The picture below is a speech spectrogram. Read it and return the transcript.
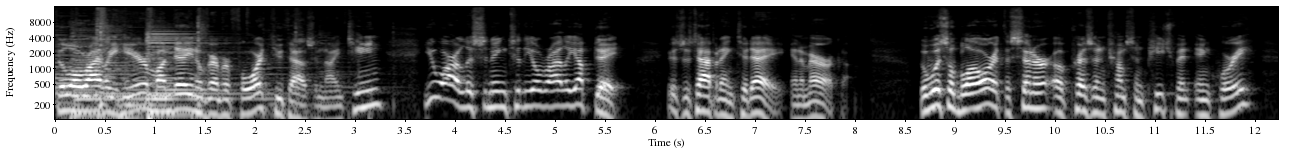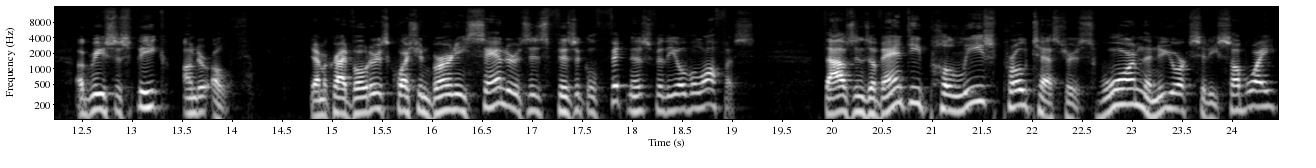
Bill O'Reilly here, Monday, November 4th, 2019. You are listening to the O'Reilly Update. Here's what's happening today in America. The whistleblower at the center of President Trump's impeachment inquiry agrees to speak under oath. Democrat voters question Bernie Sanders' physical fitness for the Oval Office. Thousands of anti police protesters swarm the New York City subway.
